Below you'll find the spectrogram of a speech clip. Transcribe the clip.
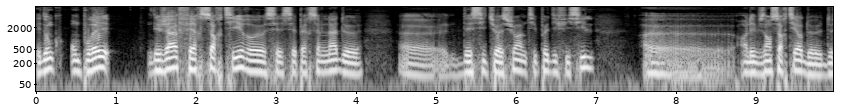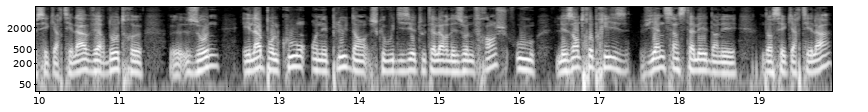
et donc on pourrait déjà faire sortir euh, ces, ces personnes-là de des situations un petit peu difficiles en les faisant sortir de, ces quartiers-là vers d'autres zones et là, pour le coup, on n'est plus dans ce que vous disiez tout à l'heure, les zones franches, où les entreprises viennent s'installer dans ces quartiers-là,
